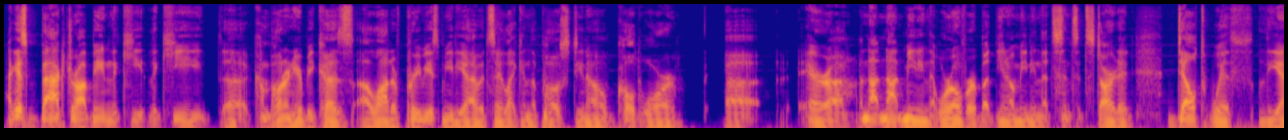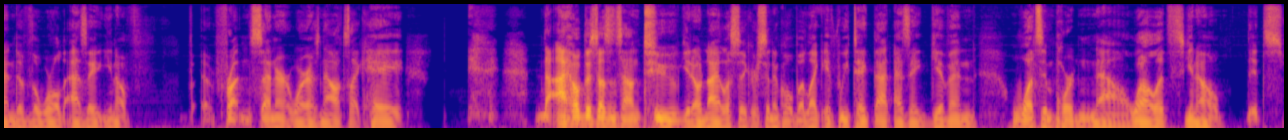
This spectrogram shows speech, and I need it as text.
I guess backdrop being the key the key uh, component here because a lot of previous media I would say like in the post you know Cold War uh, era not not meaning that we're over but you know meaning that since it started dealt with the end of the world as a you know front and center whereas now it's like hey I hope this doesn't sound too, you know, nihilistic or cynical, but like if we take that as a given, what's important now? Well, it's, you know, it's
